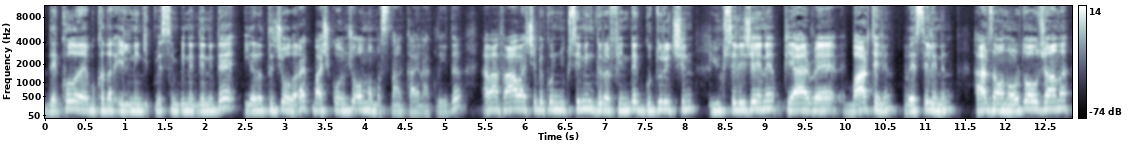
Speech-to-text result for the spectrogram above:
Dekolo'ya bu kadar elinin gitmesinin bir nedeni de yaratıcı olarak başka oyuncu olmamasından kaynaklıydı. Hemen Fenerbahçe Beko'nun yükselin grafiğinde Gudur için yükseleceğini Pierre ve Bartel'in, Veseli'nin her zaman orada olacağını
